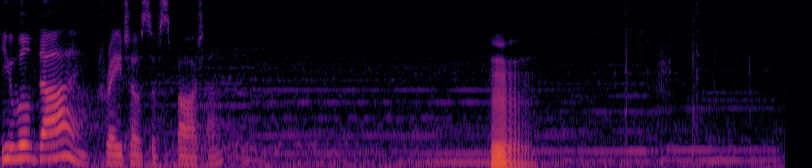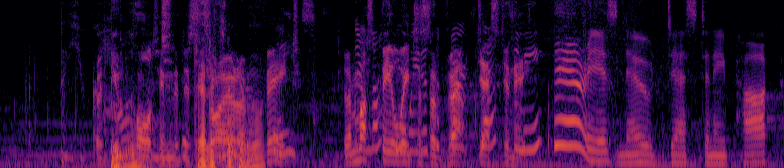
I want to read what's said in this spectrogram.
You will die, Kratos of Sparta. But you called him the destroyer of fate. There must be a way to subvert destiny. There is no destiny, Puck.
